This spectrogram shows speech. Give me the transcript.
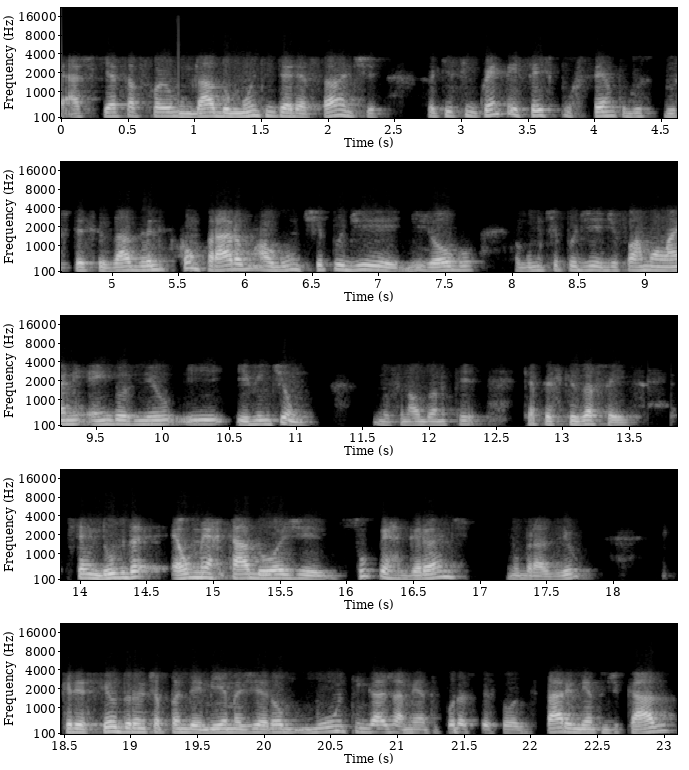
acho que essa foi um dado muito interessante, foi que 56% dos, dos, pesquisados eles compraram algum tipo de, de jogo, algum tipo de, de forma online em 2021, no final do ano que, que a pesquisa fez sem dúvida, é um mercado hoje super grande no Brasil. Cresceu durante a pandemia, mas gerou muito engajamento por as pessoas estarem dentro de casa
